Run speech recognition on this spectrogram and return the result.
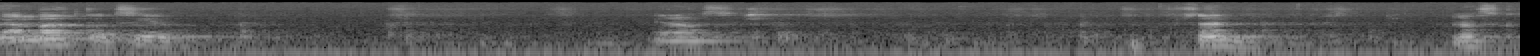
Wir haben bald kurz hier. Hier raus. Verstanden? Mach's gut.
